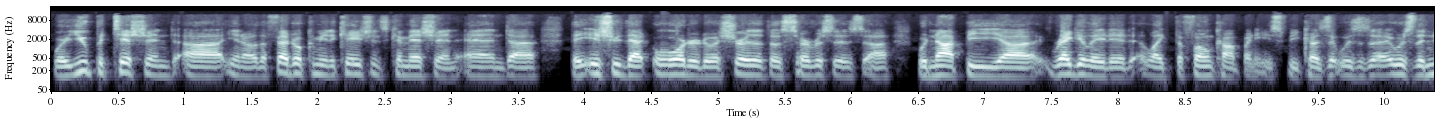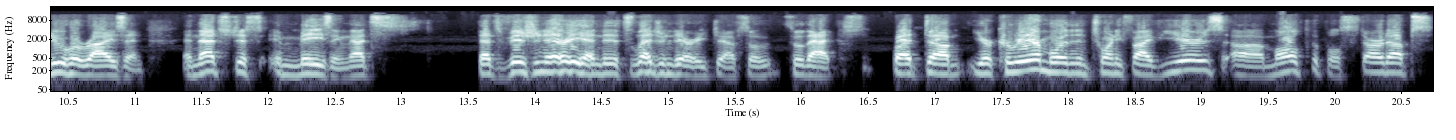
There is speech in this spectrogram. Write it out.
where you petitioned uh, you know the Federal Communications Commission and uh, they issued that order to assure that those services would not be regulated like the phone companies because it was it was the new horizon and that's just amazing. That's that's visionary and it's legendary, Jeff. So so that, but um, your career more than 25 years, uh, multiple startups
